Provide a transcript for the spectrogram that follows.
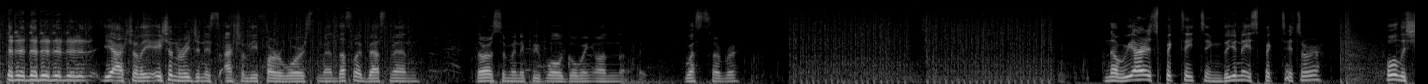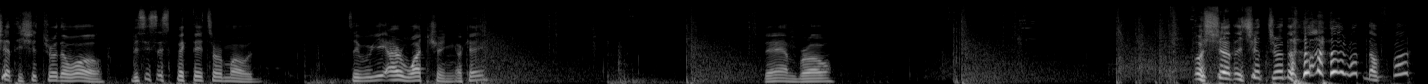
yeah, actually, Asian region is actually far worse, man. That's why best, man. There are so many people going on West server. No, we are spectating. Do you know spectator? Holy shit, he shit through the wall. This is spectator mode. So we are watching, okay? Damn, bro. Oh shit, it shit through the... what the fuck?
